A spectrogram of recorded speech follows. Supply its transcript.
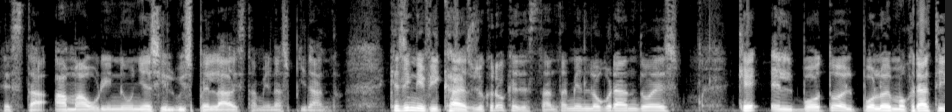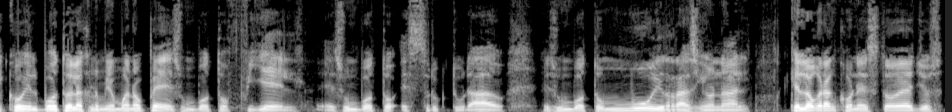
está Amaury Núñez y Luis Peláez también aspirando. ¿Qué significa eso? Yo creo que se están también logrando es que el voto del Polo Democrático y el voto de la economía humana es un voto fiel, es un voto estructurado, es un voto muy racional. ¿Qué logran con esto ellos?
